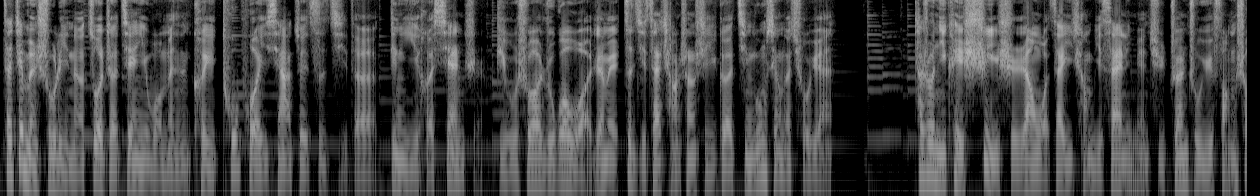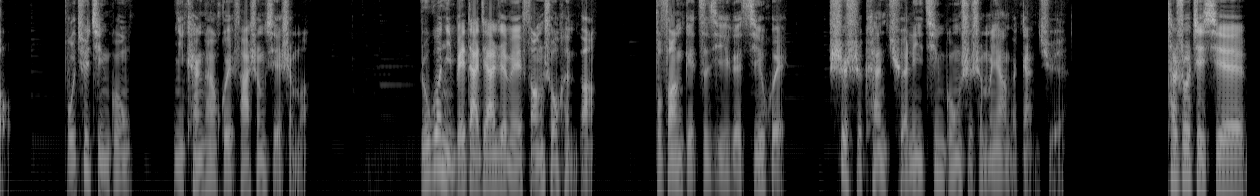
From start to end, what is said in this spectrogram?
在这本书里呢，作者建议我们可以突破一下对自己的定义和限制。比如说，如果我认为自己在场上是一个进攻型的球员，他说你可以试一试，让我在一场比赛里面去专注于防守，不去进攻，你看看会发生些什么。如果你被大家认为防守很棒，不妨给自己一个机会，试试看全力进攻是什么样的感觉。他说：“这些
